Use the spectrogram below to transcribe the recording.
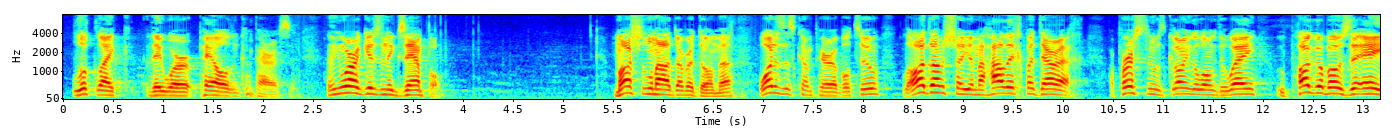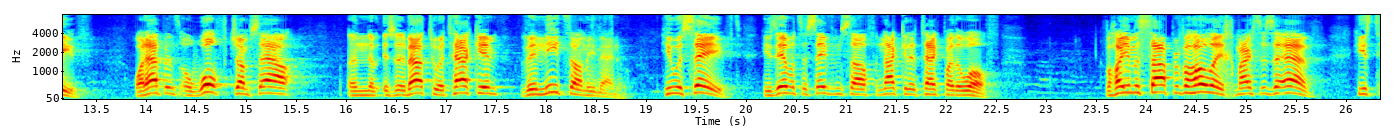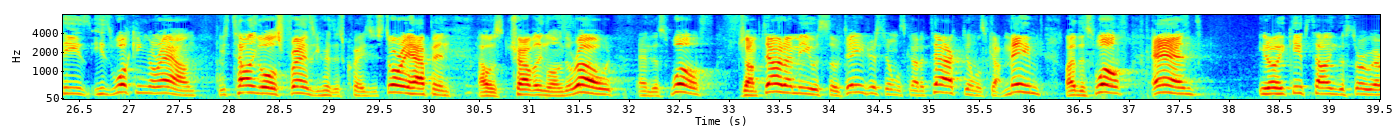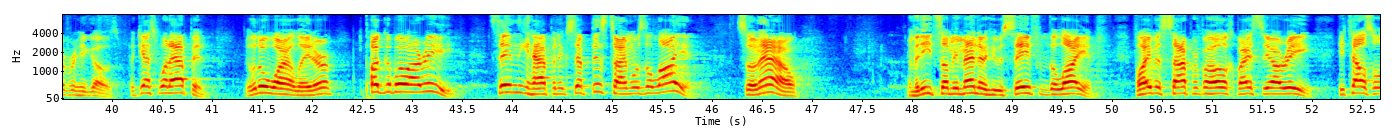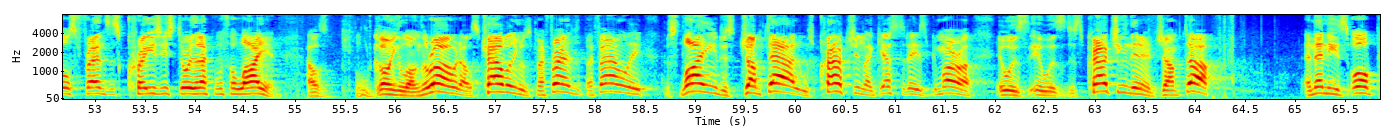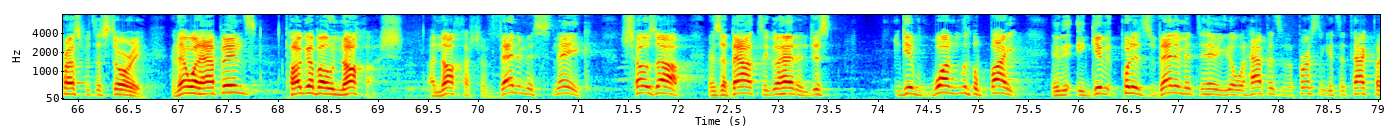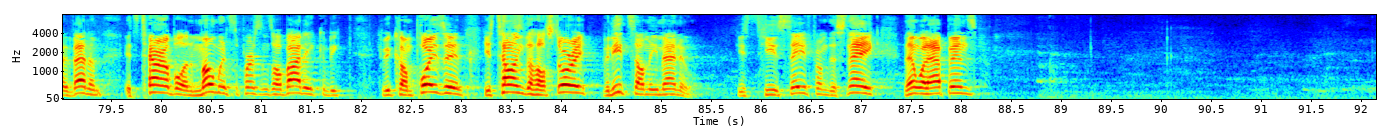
look like they were pale in comparison. And the Gemara gives an example. What is this comparable to? A person who's going along the way, What happens? A wolf jumps out and is about to attack him. He was saved. He's able to save himself and not get attacked by the wolf. He's, he's, he's walking around, he's telling all his friends, you heard this crazy story happen. I was traveling along the road, and this wolf jumped out at me. It was so dangerous. He almost got attacked. He almost got maimed by this wolf. And, you know, he keeps telling the story wherever he goes. But guess what happened? A little while later, Pagabo Ari. Same thing happened, except this time it was a lion. So now, Samimendo, he was saved from the lion. He tells all his friends this crazy story that happened with a lion. I was going along the road, I was traveling, it was with my friends, with my family. This lion just jumped out, it was crouching like yesterday's Gemara. It was, it was just crouching there and jumped up. And then he's all pressed with the story. And then what happens? Pagabo Nachash, a Nachash, a venomous snake, shows up and is about to go ahead and just give one little bite and, and give it, put its venom into him. You know what happens if a person gets attacked by venom? It's terrible. In moments, the person's whole body can, be, can become poisoned. He's telling the whole story. V'nitzal mimenu. He's, he's saved from the snake. Then what happens?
